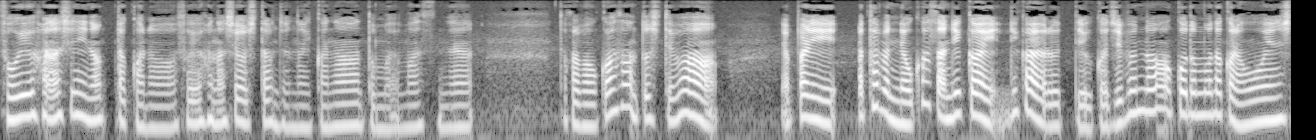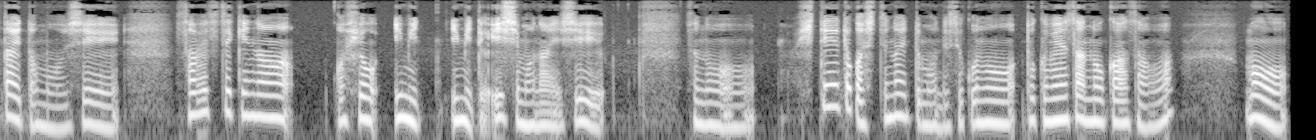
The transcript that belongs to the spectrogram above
そういう話になったから、そういう話をしたんじゃないかなと思いますね。だからまお母さんとしては、やっぱり、多分ね、お母さん理解、理解あるっていうか、自分の子供だから応援したいと思うし、差別的な表、意味、意味っていうか意思もないし、その、否定とかしてないと思うんですよ。この匿名さんのお母さんは。も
